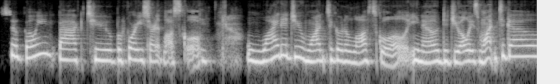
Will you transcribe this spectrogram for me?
So, going back to before you started law school, why did you want to go to law school? You know, did you always want to go?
